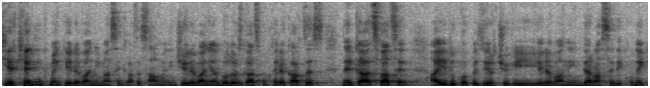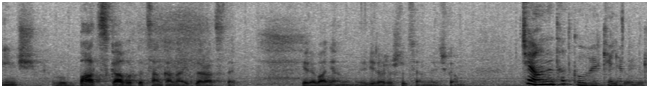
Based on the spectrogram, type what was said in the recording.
երկել ենք մենք Երևանի մասին կարծես ամեն ինչ Երևանյան բոլոր զգացմունքները կարծես ներկայացված են այ դուք որպես երգչուհի Երևանին դեռ ասելիք ունեք ինչ բաց կա որ կցանկանայիք լրացնել Երևանյան երաժշտության մեջ կամ Չէ, անընդհատ գովերքել է պետք։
